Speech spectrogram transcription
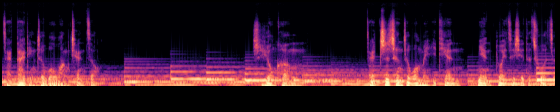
在带领着我往前走，是永恒在支撑着我每一天面对这些的挫折，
